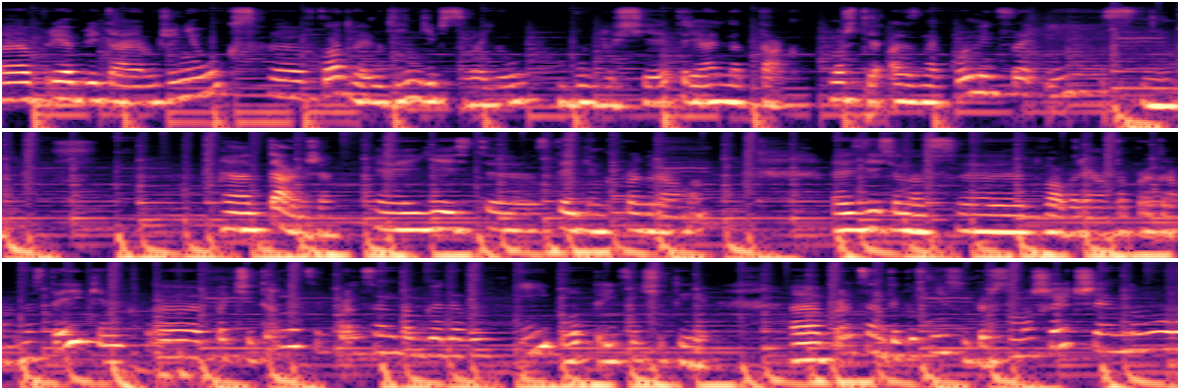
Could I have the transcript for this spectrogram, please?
приобретаем Geniux, вкладываем деньги в свое будущее. Это реально так. Можете ознакомиться и с ним. Э, также э, есть э, стейкинг-программа. Здесь у нас два варианта программ на стейкинг по 14% годовых и по 34%. Проценты пусть не супер сумасшедшие, но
